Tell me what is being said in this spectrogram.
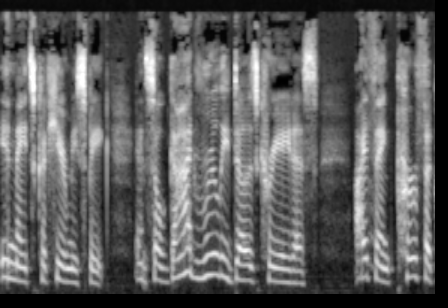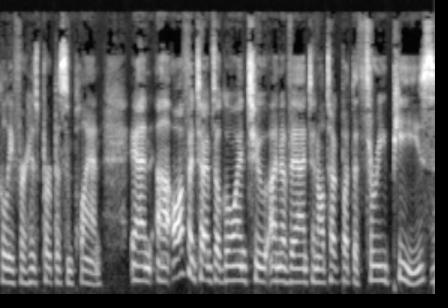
inmates could hear me speak. And so God really does create us. I think perfectly for his purpose and plan. And uh, oftentimes I'll go into an event and I'll talk about the three P's,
